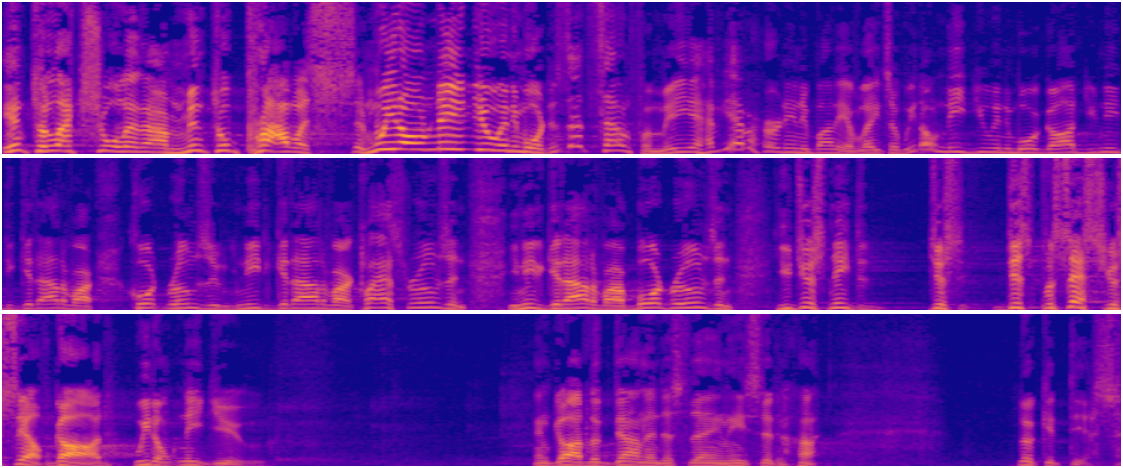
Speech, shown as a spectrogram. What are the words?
intellectual and our mental prowess, and we don't need you anymore. Does that sound familiar? Have you ever heard anybody of late say, We don't need you anymore, God? You need to get out of our courtrooms, and you need to get out of our classrooms, and you need to get out of our boardrooms, and you just need to just dispossess yourself, God. We don't need you. And God looked down at this thing and he said, huh, Look at this.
